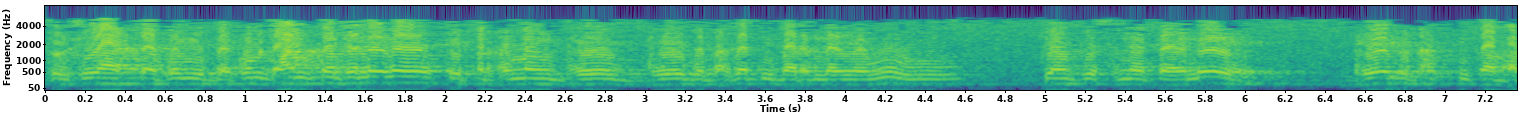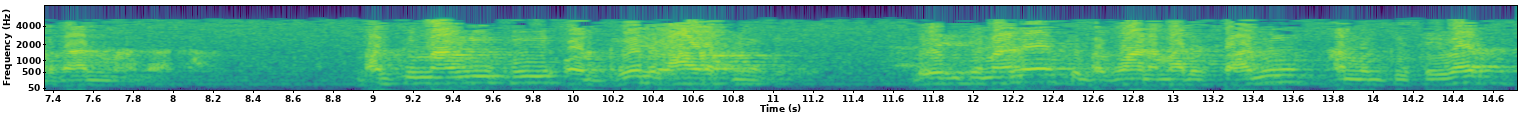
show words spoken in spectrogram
तुलसीदास कहते हैं बैकुंठ धाम क्यों चले गए? कि प्रथम ही भेद भेद भगति बर ले क्योंकि इसने पहले भेद भक्ति का वरदान मांगा था। भक्ति मांगी थी और भेद भाव रखने के भेद के माने कि भगवान हमारे स्वामी, हम उनकी सेवक,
